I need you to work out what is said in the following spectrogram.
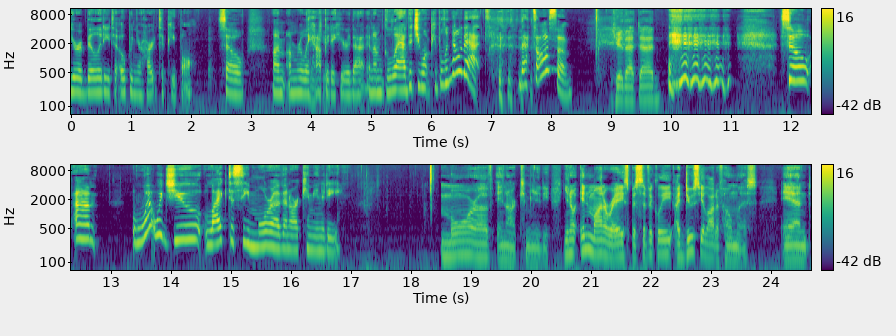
your ability to open your heart to people. So. I'm, I'm really happy you. to hear that. And I'm glad that you want people to know that. That's awesome. You hear that, Dad? So, um, what would you like to see more of in our community? more of in our community. You know, in Monterey specifically, I do see a lot of homeless, and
